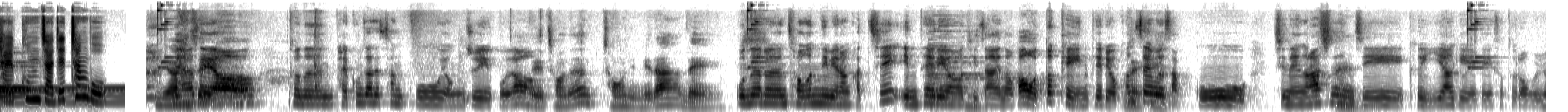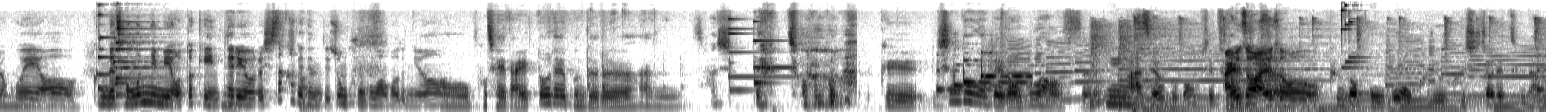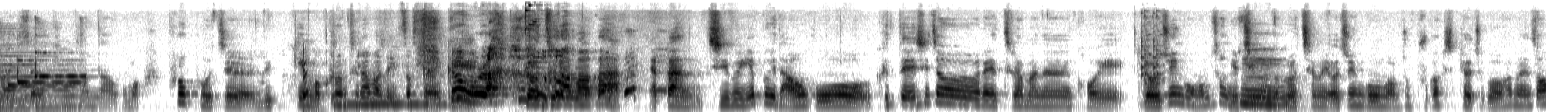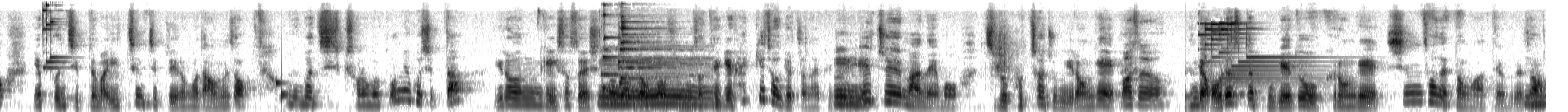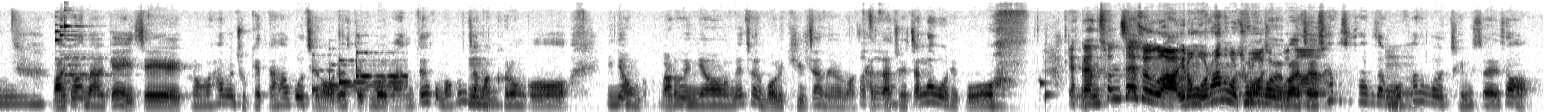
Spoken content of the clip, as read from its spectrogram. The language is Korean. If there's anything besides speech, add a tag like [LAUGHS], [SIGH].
달콤 자재 창고 안녕하세요. 저는 달콤자재 창고 영주이고요. 네, 저는 정은입니다. 네. 오늘은 정은님이랑 같이 인테리어 디자이너가 어떻게 인테리어 컨셉을 네. 잡고 진행을 하시는지 그 이야기에 대해서 들어보려고 음. 해요. 근데 정은님이 어떻게 인테리어를 시작하게 저요? 됐는지 좀 궁금하거든요. 어, 제 나이 또래 분들은 한 40대 [LAUGHS] 정도 그 신동엽의 러브하우스 음. 아세요 그거 혹시 알죠, 들어보셨어요? 알죠. 그거 보고 그리고 그 시절에 드라마 있어요 김선 나오고 뭐 프로포즈 느낌 뭐 그런 드라마도 있었어요 그게 몰라. 그런 드라마가 약간 집을 예쁘게 나오고 그때 시절의 드라마는 거의 여주인공 엄청 지금도 음. 그렇지만 여주인공을 엄청 부각시켜주고 하면서 예쁜 집들 막 2층 집들 이런 거 나오면서 뭔가 집 저런 걸 꾸미고 싶다 이런 게 있었어요 신동엽 음. 보면서 되게 획기적이었잖아요 그게 음. 일주일 만에 뭐 집을 고쳐주고 이런 게 맞아요. 근데 어렸을 때 보기에도 그런 게 신선했던 것 같아요 그래서 음. 막연하게 이제 그런 걸 하면 좋겠다 하고 제가 어렸을 때뭘 만들고 막 혼자 음. 막 그런 거 인형 마루 인형 맨 처음에 머리 길잖아요 막 다. 나중에 잘라버리고 약간 손재주가 이런 걸 하는 걸 좋아하셨구나. 맞아요 사부작 사부작 뭐 음. 하는 걸 재밌어 해서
